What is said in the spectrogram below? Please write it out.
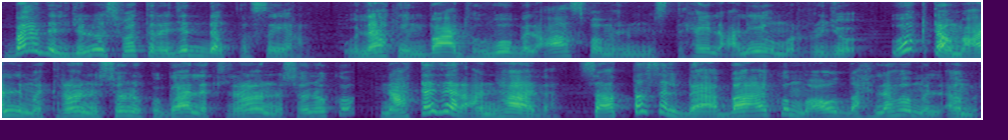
بعد الجلوس فترة جدا قصيرة. ولكن بعد هبوب العاصفة من المستحيل عليهم الرجوع. وقتها معلمة ران وسونوكو قالت لران وسونوكو نعتذر عن هذا. سأتصل بآبائكم وأوضح لهم الأمر.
